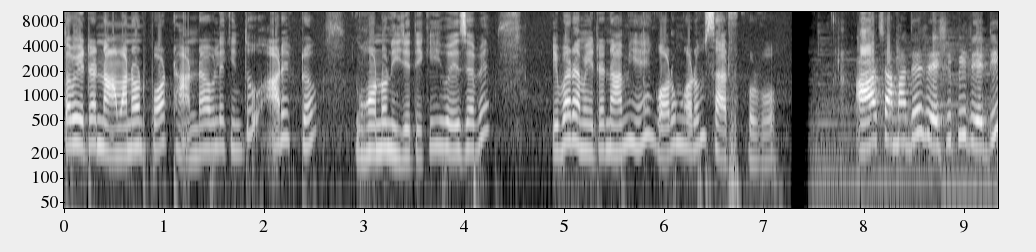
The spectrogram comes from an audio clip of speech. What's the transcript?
তবে এটা নামানোর পর ঠান্ডা হলে কিন্তু আরেকটু ঘন নিজে থেকেই হয়ে যাবে। এবার আমি এটা নামিয়ে গরম গরম সার্ভ করব। আজ আমাদের রেসিপি রেডি।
